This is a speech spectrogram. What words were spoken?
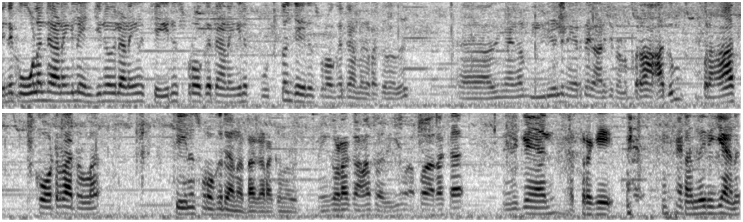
പിന്നെ കൂളന്റ് ആണെങ്കിലും എഞ്ചിൻ ഓയിൽ ആണെങ്കിലും ചെയിൻ സ്പ്രോക്കറ്റ് ആണെങ്കിലും പുത്തൻ ചെയിൻ സ്പ്രോക്കറ്റ് ആണ് കിടക്കുന്നത്. അത് ഞങ്ങൾ വീഡിയോയിൽ നേരത്തെ കാണിച്ചിട്ടുണ്ട്. അതും ബ്രാസ് കോട്ടഡ് ആയിട്ടുള്ള ചെയിൻ ആണ് കേട്ടോ കിടക്കുന്നത്. നിങ്ങൾക്ക് ഇവിടെ കാണാൻ സാധിക്കും. അപ്പോൾ അതൊക്കെ നിനക്ക് ഞാൻ അത്രയ്ക്ക് തന്നിരിക്കുകയാണ്.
